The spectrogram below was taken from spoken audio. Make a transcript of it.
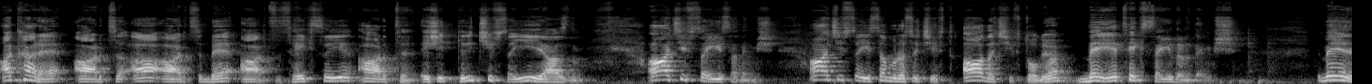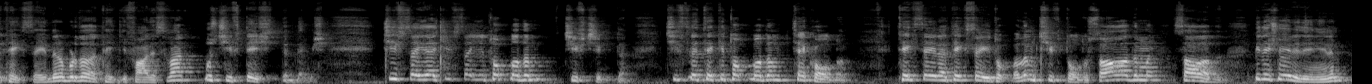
A kare artı A artı B artı tek sayı artı eşittir çift sayıyı yazdım. A çift sayıysa demiş. A çift sayıysa burası çift. A da çift oluyor. B'ye tek sayıdır demiş. B de tek sayıdır. Burada da tek ifadesi var. Bu çifte eşittir demiş. Çift sayıyla çift sayıyı topladım. Çift çıktı. Çiftle teki topladım. Tek oldu. Tek sayıyla tek sayıyı topladım. Çift oldu. Sağladı mı? Sağladı. Bir de şöyle deneyelim.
